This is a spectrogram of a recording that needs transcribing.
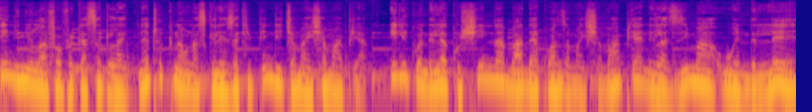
Hii ni New Life Africa Satellite Network na unasikiliza kipindi cha maisha mapya. Ili kuendelea kushinda baada ya kuanza maisha mapya, ni lazima uendelee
